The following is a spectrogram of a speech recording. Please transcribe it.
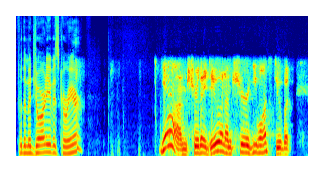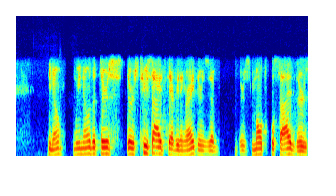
for the majority of his career? Yeah, I'm sure they do, and I'm sure he wants to, but you know, we know that there's there's two sides to everything, right? There's a there's multiple sides. There's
